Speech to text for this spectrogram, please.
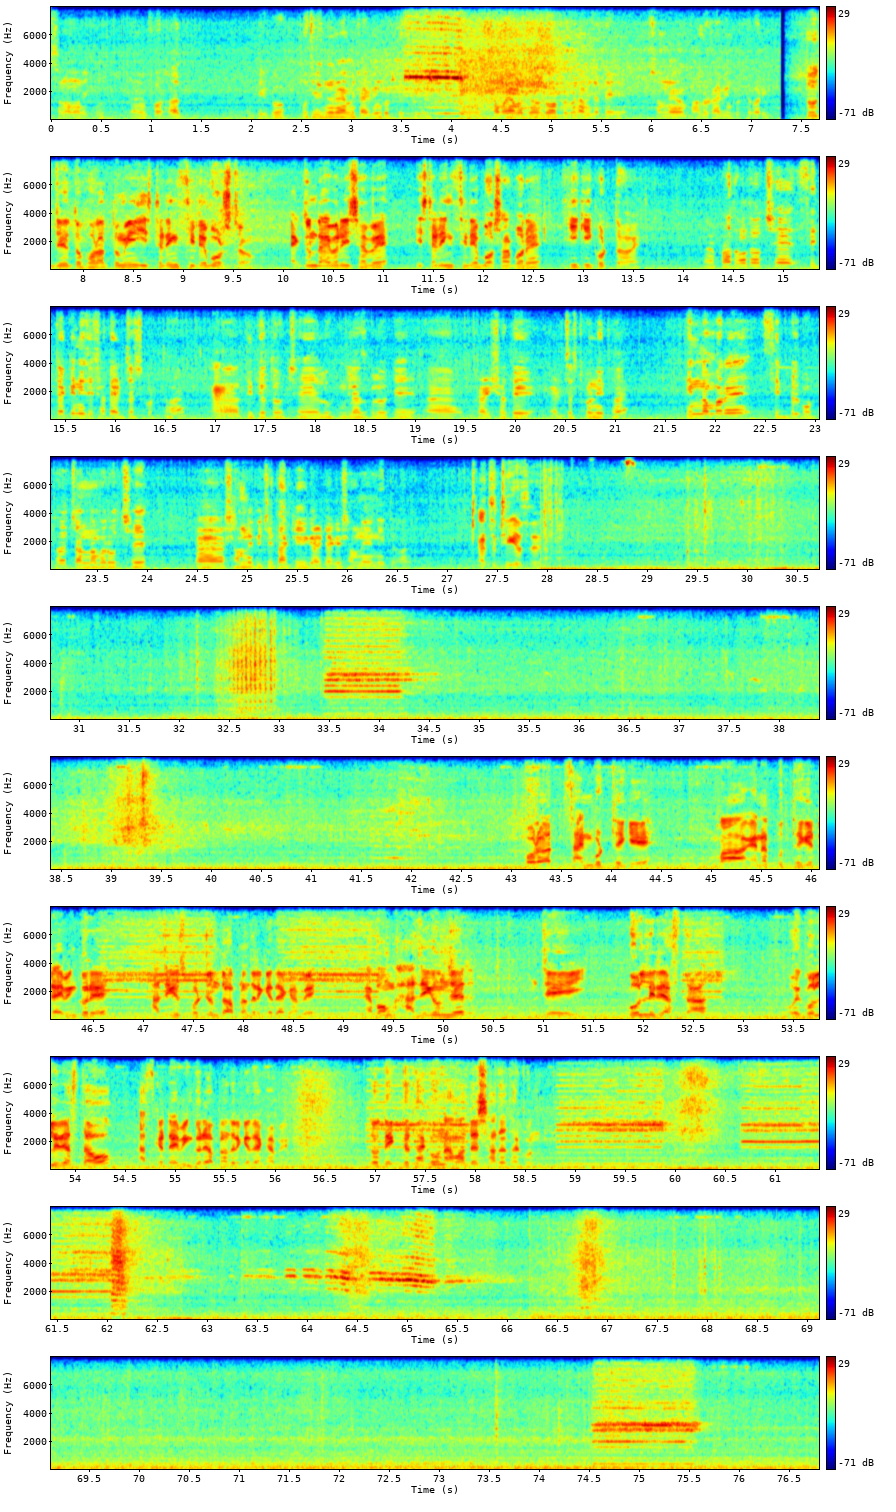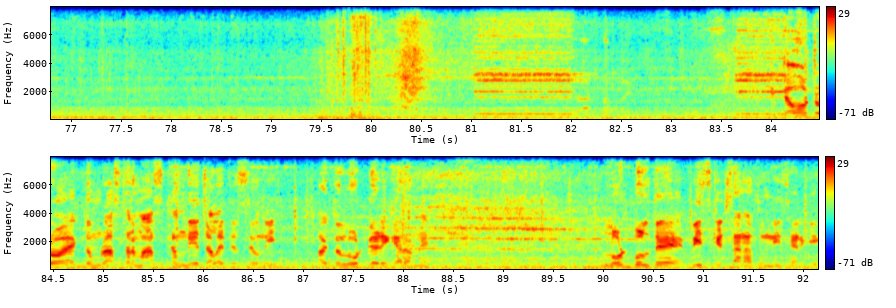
আসসালামু আলাইকুম আমি ফরহাদ। দীর্ঘ পঁচিশ দিন ধরে আমি ড্রাইভিং করতেছি তো সবাই আমার জন্য দোয়া করবেন আমি যাতে সামনে ভালো ড্রাইভিং করতে পারি। তো যেহেতু ফরাদ তুমি স্টার্টিং সিটে বসছো একজন ড্রাইভার হিসাবে স্টারিং সিটে বসার পরে কি কি করতে হয়? প্রথমত হচ্ছে সিটটাকে নিজের সাথে অ্যাডজাস্ট করতে হয়। হ্যাঁ। দ্বিতীয়ত হচ্ছে লুকিং গ্লাসগুলোকে গাড়ির সাথে অ্যাডজাস্ট করে নিতে হয়। তিন নম্বরে সিট বেল্ট পরতে হয় চার নম্বর হচ্ছে সামনে পিছিয়ে তাকিয়ে গাড়িটাকে সামনে নিতে হয়। আচ্ছা ঠিক আছে। ফরাদ সাইনবোর্ড থেকে বা এনাদপুর থেকে ড্রাইভিং করে হাজিগঞ্জ পর্যন্ত আপনাদেরকে দেখাবে। এবং হাজিগঞ্জের যেই গল্লির রাস্তা, ওই গল্লির রাস্তাও আজকে ড্রাইভিং করে আপনাদেরকে দেখাবে। তো দেখতে থাকুন, আমাদের সাথে থাকুন। অটো একদম রাস্তার মাঝখান দিয়ে চালাইতেছে উনি। হয়তো লোড গাড়ির কারণে। লোড বলতে বিস্কিট, চানাচুর নিচে আর কি।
